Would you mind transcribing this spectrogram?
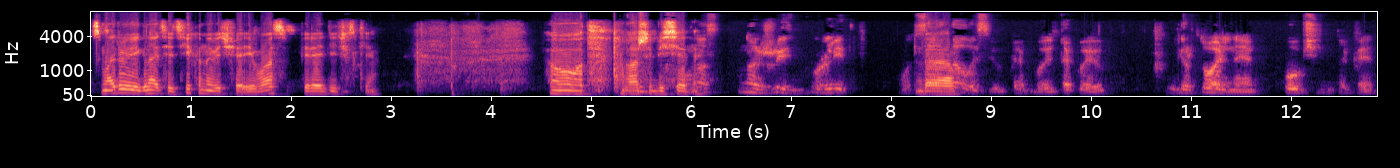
Смотрю Игнатия Тихоновича и вас периодически. Вот, ваши беседы. У нас, у нас жизнь бурлит. Вот да. создалось как бы такое виртуальное община такая.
